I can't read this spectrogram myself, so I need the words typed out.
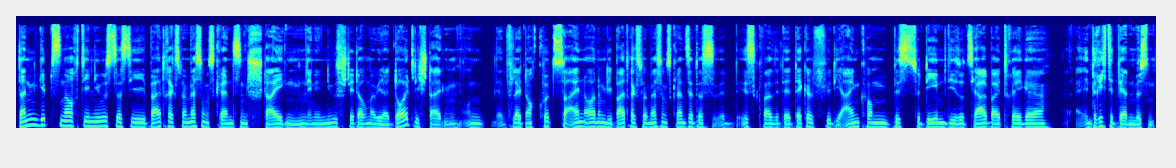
Dann gibt's noch die News, dass die Beitragsbemessungsgrenzen steigen. In den News steht auch immer wieder deutlich steigen. Und äh, vielleicht noch kurz zur Einordnung, die Beitragsbemessungsgrenze, das äh, ist quasi der Deckel für die Einkommen, bis zu dem die Sozialbeiträge entrichtet werden müssen.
